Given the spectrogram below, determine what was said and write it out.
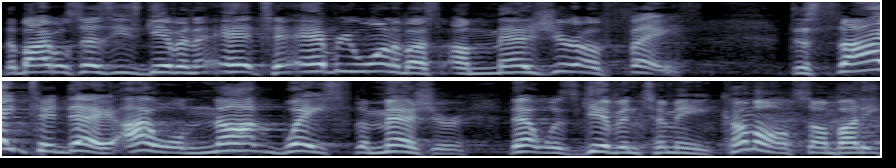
The Bible says He's given to every one of us a measure of faith. Decide today, I will not waste the measure that was given to me. Come on, somebody.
